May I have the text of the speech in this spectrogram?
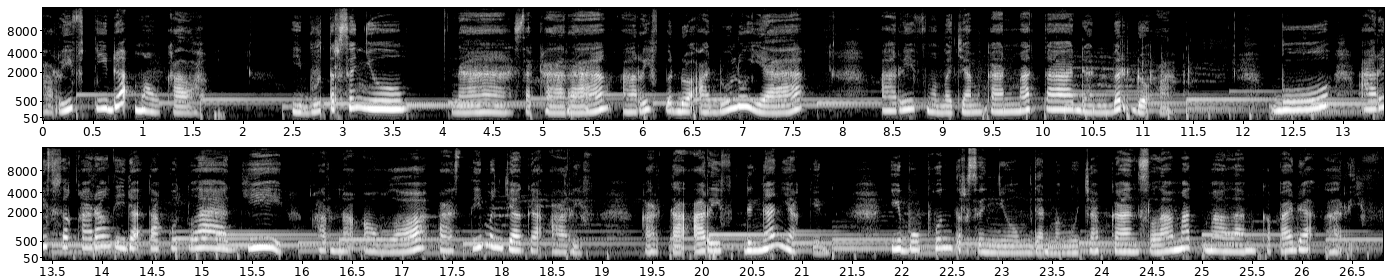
Arif tidak mau kalah. Ibu tersenyum. Nah, sekarang Arif berdoa dulu ya. Arif memejamkan mata dan berdoa. Bu, Arif sekarang tidak takut lagi karena Allah pasti menjaga Arif. Kata Arif dengan yakin. Ibu pun tersenyum dan mengucapkan selamat malam kepada Arif.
